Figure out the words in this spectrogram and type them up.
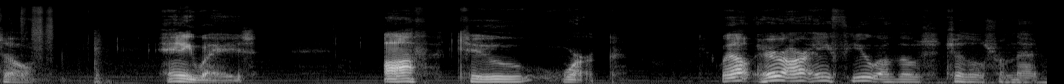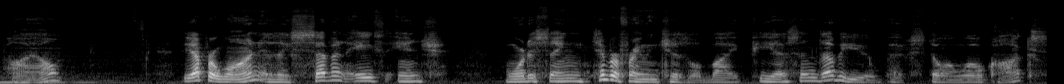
So, anyways, off to work. Well, here are a few of those chisels from that pile. The upper one is a 7 8 inch mortising timber framing chisel by PS&W, Peck Stow and Wilcox,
